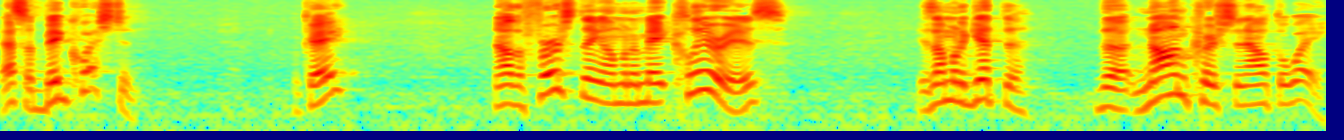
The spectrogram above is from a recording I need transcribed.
That's a big question. Okay? Now, the first thing I'm going to make clear is, is I'm going to get the, the non Christian out the way.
